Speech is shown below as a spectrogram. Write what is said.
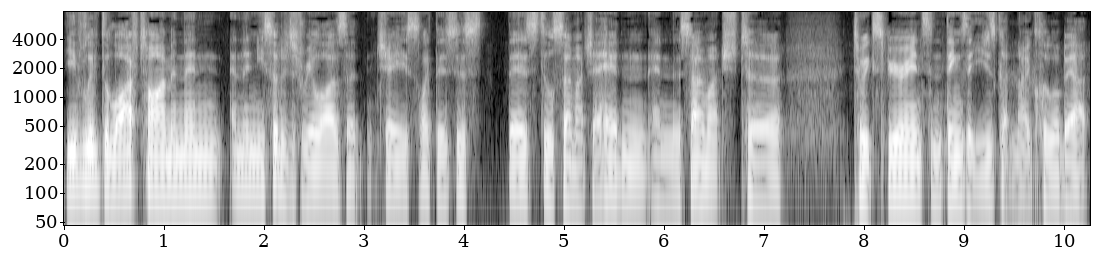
you've lived a lifetime, and then, and then you sort of just realize that, geez, like there's just, there's still so much ahead, and and there's so much to, to experience and things that you just got no clue about.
